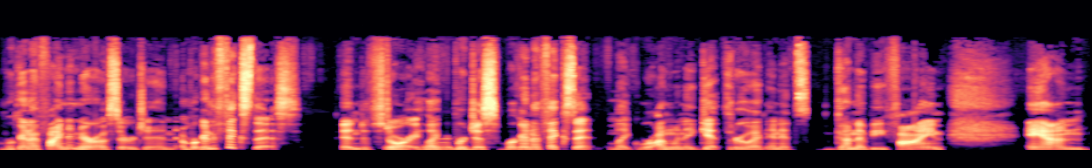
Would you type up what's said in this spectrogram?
we're going to find a neurosurgeon and we're going to fix this. End of story. Mm-hmm. Like we're just, we're going to fix it. Like I'm going to get through it and it's going to be fine. And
